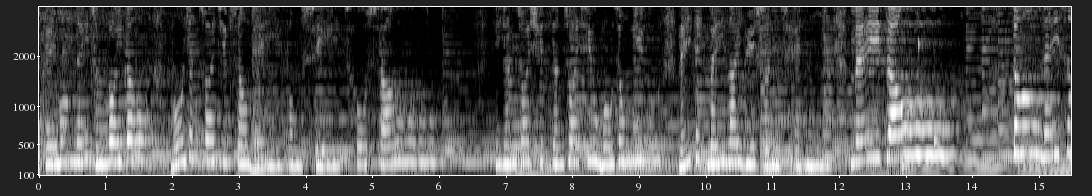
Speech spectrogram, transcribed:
期望你你曾我一再接受人在说，人在笑，无重要。你的美丽如纯情美酒。当你心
